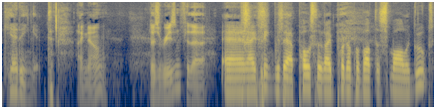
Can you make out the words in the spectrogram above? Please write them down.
getting it. I know. There's a reason for that. And I think with that post that I put up about the smaller groups,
